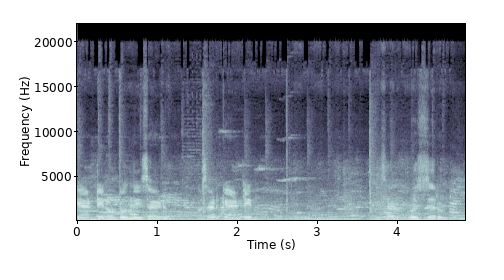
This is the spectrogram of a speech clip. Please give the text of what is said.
క్యాంటీన్ ఉంటుంది ఈ సైడ్ ఆ సైడ్ క్యాంటీన్ ఈ సైడ్ ప్రొసీజర్ ఉంటుంది.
